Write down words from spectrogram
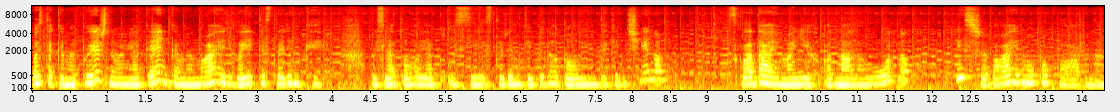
Ось такими пишними, м'якенькими мають вийти сторінки. Після того, як усі сторінки підготовлені таким чином, складаємо їх одна на одну і зшиваємо попарно.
